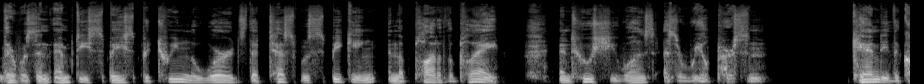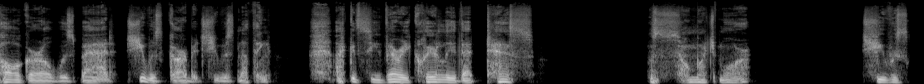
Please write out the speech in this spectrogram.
There was an empty space between the words that Tess was speaking and the plot of the play, and who she was as a real person. Candy, the call girl, was bad. She was garbage. She was nothing. I could see very clearly that Tess was so much more. She was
